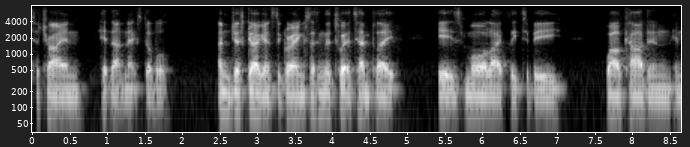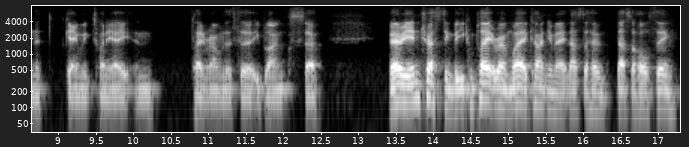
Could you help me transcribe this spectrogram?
to try and hit that next double and just go against the grain because I think the Twitter template is more likely to be wild card in, in the game week 28 and playing around with the 30 blanks. So very interesting, but you can play it your own way, can't you, mate? That's the whole that's the whole thing.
